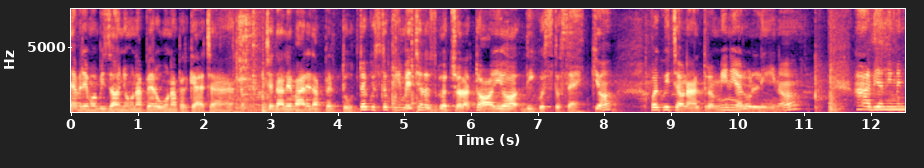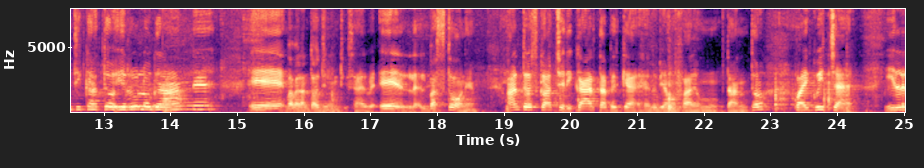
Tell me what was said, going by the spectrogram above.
ne avremo bisogno una per una perché c'è, c'è da levare dappertutto. E questo qui invece è lo sgocciolatoio di questo secchio. Poi qui c'è un altro mini rullino. Ah abbiamo dimenticato il rullo grande e vabbè tanto oggi non ti serve. E il, il bastone. Altro scotch di carta perché eh, dobbiamo fare un tanto. Poi qui c'è il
